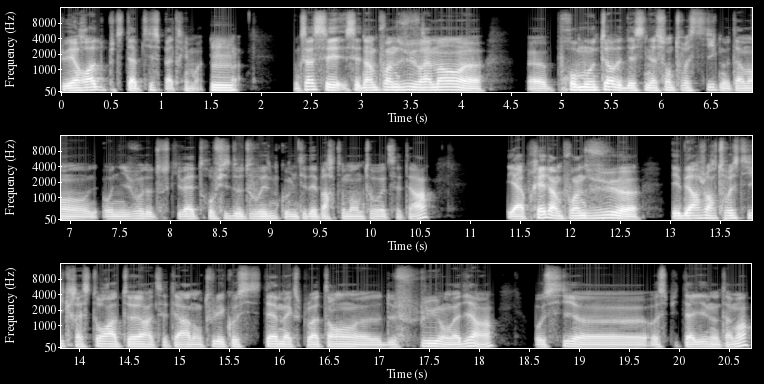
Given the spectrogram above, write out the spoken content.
tu érodes petit à petit ce patrimoine. Mmh. Donc ça, c'est d'un point de vue vraiment euh, euh, promoteur de destinations touristiques, notamment au, niveau de tout ce qui va être office de tourisme, comités départementaux, etc. Et après, d'un point de vue euh, hébergeur touristique, restaurateur, etc., donc tout l'écosystème exploitant de flux, on va dire, hein, aussi hospitalier notamment,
